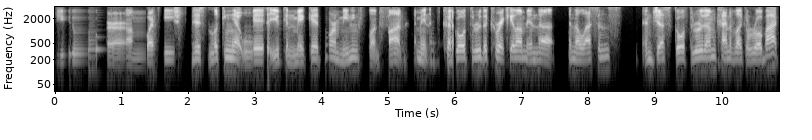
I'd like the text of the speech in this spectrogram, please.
you are um, just looking at ways that you can make it more meaningful and fun. I mean, could I go through the curriculum in the in the lessons and just go through them kind of like a robot?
